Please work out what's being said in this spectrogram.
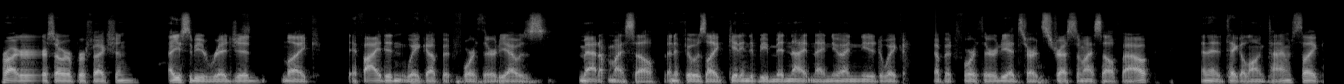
progress over perfection. I used to be rigid. Like if I didn't wake up at 4:30, I was mad at myself. And if it was like getting to be midnight and I knew I needed to wake up at 4:30, I'd start stressing myself out. And then it'd take a long time. It's like,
